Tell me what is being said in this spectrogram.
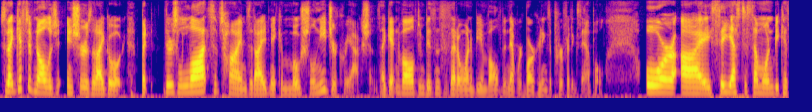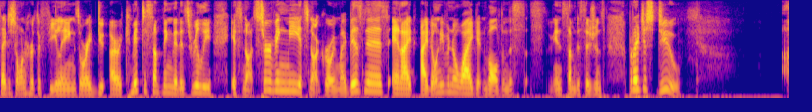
So that gift of knowledge ensures that I go out. But there's lots of times that I make emotional knee jerk reactions. I get involved in businesses I don't want to be involved in. Network marketing is a perfect example. Or I say yes to someone because I just don't want to hurt their feelings, or I do, or I commit to something that is really it's not serving me, it's not growing my business, and I I don't even know why I get involved in this in some decisions, but I just do.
